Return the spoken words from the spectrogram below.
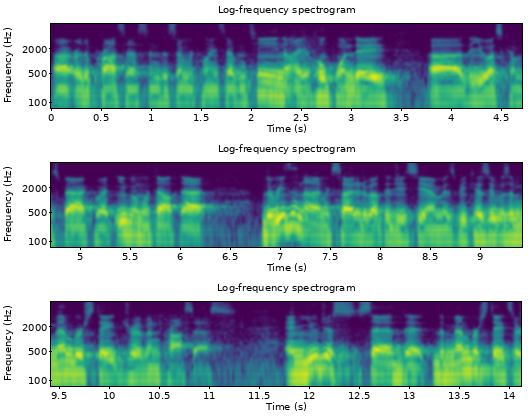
uh, or the process in December 2017, I hope one day uh, the US comes back, but even without that, the reason I'm excited about the GCM is because it was a member state driven process. And you just said that the member states are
